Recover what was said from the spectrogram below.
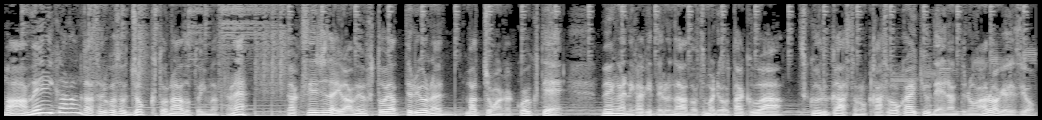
まあアメリカなんかそれこそジョックとナードと言いますかね。学生時代はアメフトをやってるようなマッチョがかっこよくて、メガネかけてるナード、つまりオタクはスクールカーストの仮想階級でなんていうのがあるわけですよ。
